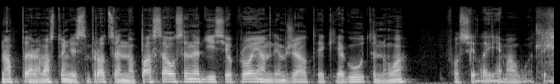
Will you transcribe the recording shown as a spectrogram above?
Un apmēram 80% no pasaules enerģijas joprojām, diemžēl, tiek iegūta no fosilajiem avotiem.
